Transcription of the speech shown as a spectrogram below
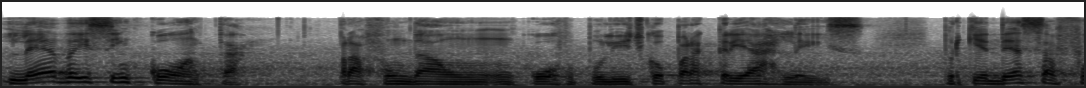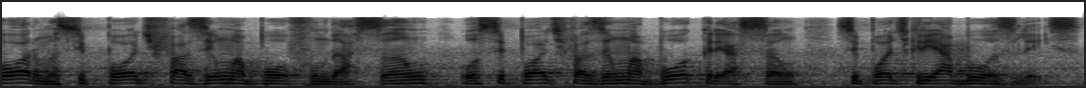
leva isso em conta para fundar um, um corpo político ou para criar leis. Porque dessa forma se pode fazer uma boa fundação ou se pode fazer uma boa criação, se pode criar boas leis.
